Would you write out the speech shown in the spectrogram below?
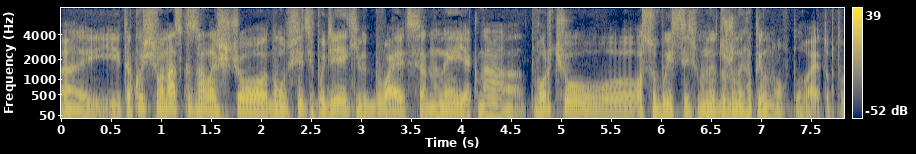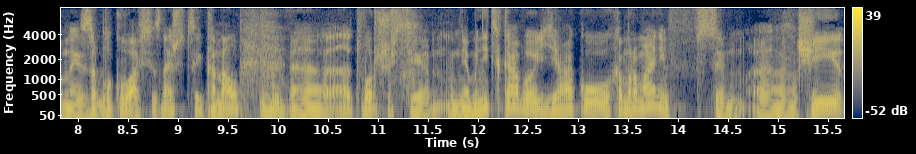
Е, і також вона сказала, що ну всі ці події, які відбуваються на неї, як на творчу особистість, вони дуже негативно впливають. Тобто в неї заблокувався, знаєш, цей канал uh-huh. е, творчості. Мені цікаво, як у Хамерманів з цим е, чи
